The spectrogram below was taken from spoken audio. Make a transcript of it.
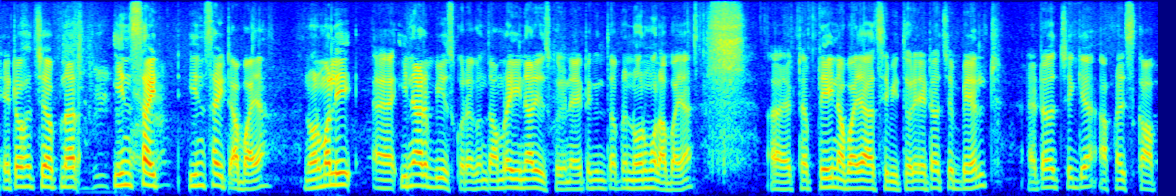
এটা হচ্ছে আপনার ইনসাইট ইনসাইট আবায়া নর্মালি ইনার ইউজ করে কিন্তু আমরা ইনার ইউজ করি না, এটা কিন্তু আপনার নর্মাল আবায়া। একটা প্লেন আবায়া আছে ভিতরে, এটা হচ্ছে বেল্ট এটা হচ্ছে গিয়া আপনার স্কার্ফ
